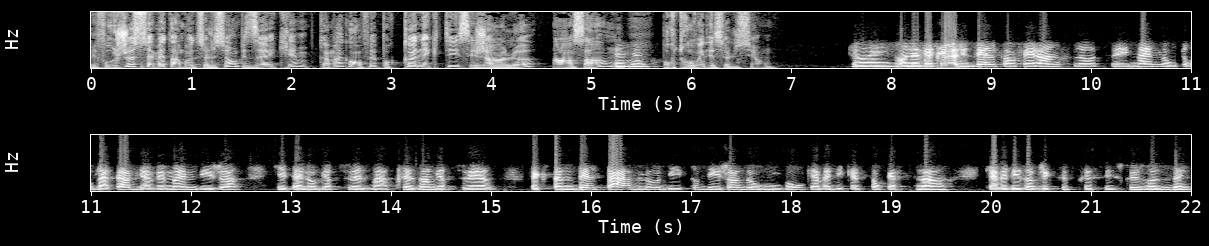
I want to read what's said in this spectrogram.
il faut juste se mettre en mode solution puis dire, crème, comment qu'on fait pour connecter ces gens-là ensemble mm-hmm. pour trouver des solutions? Oui, on avait fait une belle conférence, là, tu sais, même autour de la table, il y avait même des gens qui étaient là virtuellement, présents virtuels. Fait que c'était une belle table, là, des, tous des gens de haut niveau qui avaient des questions pertinentes, qui avaient des objectifs précis. Excuse, vas-y, Dave.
